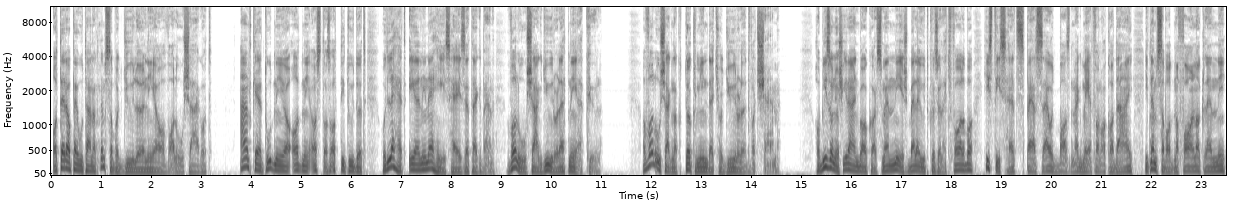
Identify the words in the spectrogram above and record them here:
A terapeutának nem szabad gyűlölnie a valóságot. Át kell tudnia adni azt az attitűdöt, hogy lehet élni nehéz helyzetekben, valóság gyűlölet nélkül. A valóságnak tök mindegy, hogy gyűlölöd vagy sem. Ha bizonyos irányba akarsz menni és beleütközöl egy falba, hisztizhetsz persze, hogy bazd meg, miért van akadály, itt nem szabadna falnak lenni,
